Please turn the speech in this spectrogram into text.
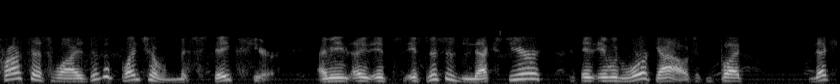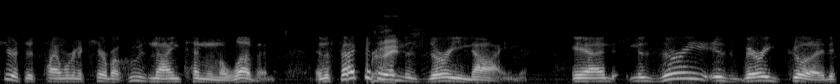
process-wise, there's a bunch of mistakes here. I mean, it's if this is next year, it, it would work out. But next year at this time, we're going to care about who's nine, ten, and eleven. And the fact that right. they have Missouri nine, and Missouri is very good,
